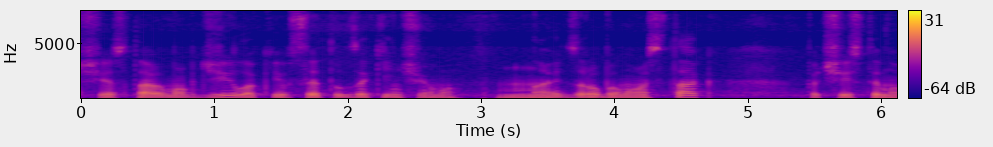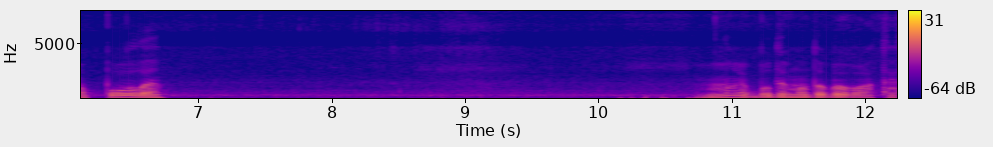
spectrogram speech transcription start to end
Ще ставимо бджілок і все тут закінчуємо. Навіть зробимо ось так. Почистимо поле. Ну і будемо добивати.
